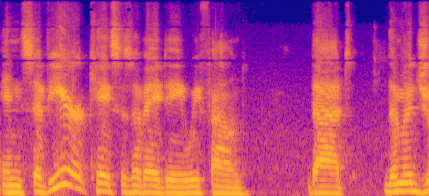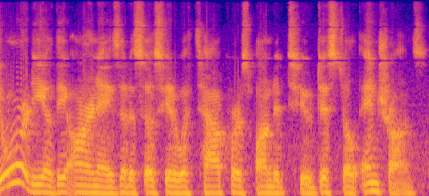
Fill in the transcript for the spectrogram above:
In severe cases of AD, we found that the majority of the RNAs that associated with tau corresponded to distal introns.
